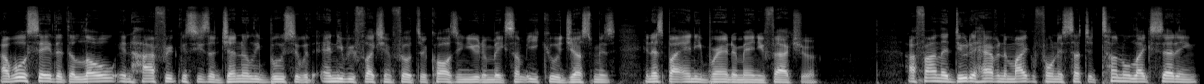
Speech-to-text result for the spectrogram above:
I will say that the low and high frequencies are generally boosted with any reflection filter, causing you to make some EQ adjustments, and that's by any brand or manufacturer. I find that due to having the microphone in such a tunnel like setting,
